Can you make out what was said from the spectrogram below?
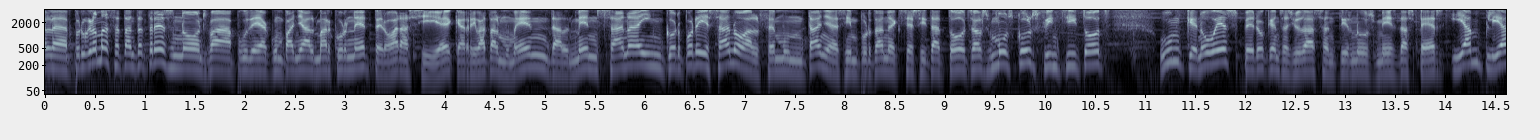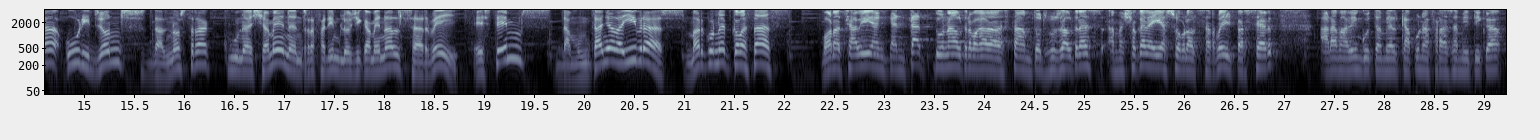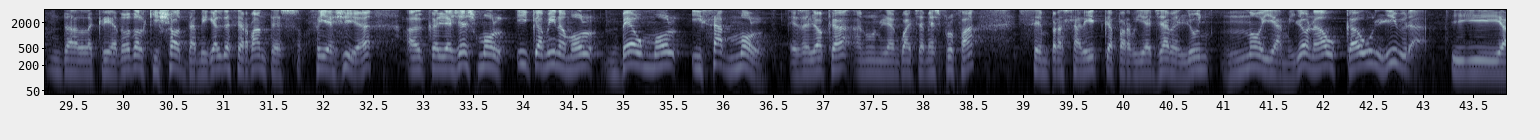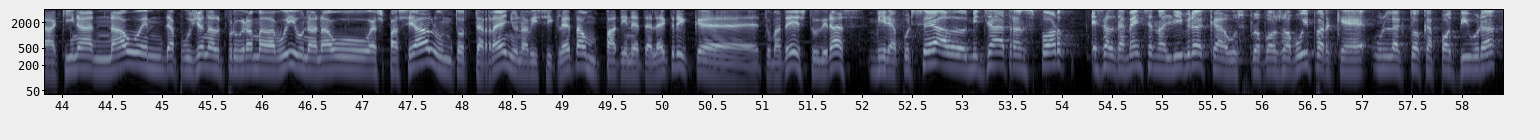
El programa 73 no ens va poder acompanyar el Marc Cornet, però ara sí, eh, que ha arribat el moment del ment sana incorpore sano al Fem Muntanya. És important exercitar tots els músculs, fins i tot un que no ho és, però que ens ajuda a sentir-nos més desperts i ampliar horitzons del nostre coneixement. Ens referim, lògicament, al cervell. És temps de muntanya de llibres. Marc Cornet, com estàs? Bona, Xavi, encantat d'una altra vegada d'estar amb tots vosaltres. Amb això que deia sobre el cervell, per cert, ara m'ha vingut també al cap una frase mítica del creador del Quixot, de Miguel de Cervantes. Feia així, eh? El que llegeix molt i camina molt, veu molt i sap molt. És allò que, en un llenguatge més profà, sempre s'ha dit que per viatjar ben lluny no hi ha millor nau que un llibre. I a quina nau hem de pujar en el programa d'avui? Una nau espacial, un tot terreny, una bicicleta, un patinet elèctric? Eh, tu mateix, tu diràs. Mira, potser el mitjà de transport és el de menys en el llibre que us proposo avui perquè un lector que pot viure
